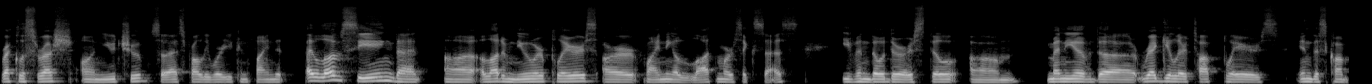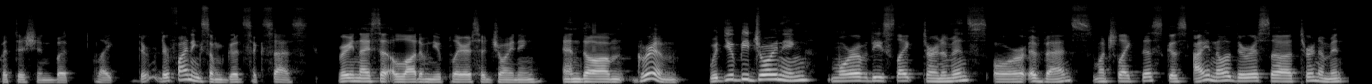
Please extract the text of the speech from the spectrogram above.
Reckless Rush on YouTube, so that's probably where you can find it. I love seeing that uh, a lot of newer players are finding a lot more success, even though there are still um, many of the regular top players in this competition. But like they're they're finding some good success. Very nice that a lot of new players are joining. And um, Grim, would you be joining more of these like tournaments or events much like this because i know there is a tournament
